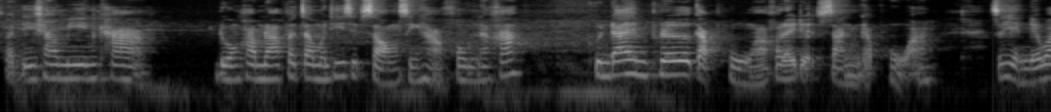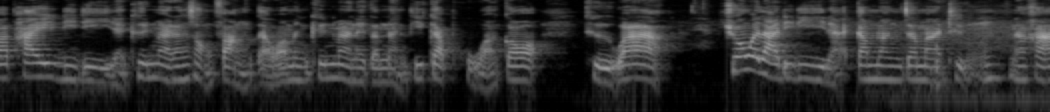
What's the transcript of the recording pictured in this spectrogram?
สวัสดีชาวมีนค่ะ ดวงความรักประจำวันที่ 12 สิงหาคมนะคะ คุณได้ Emperor กับหัวเขาได้เดอะซันกับหัว จะเห็นได้ว่าไพ่ดีๆเนี่ยขึ้นมาทั้งสองฝั่ง แต่ว่ามันขึ้นมาในตำแหน่งที่กับหัวก็ถือว่าช่วงเวลาดีๆเนี่ยกำลังจะมาถึงนะคะ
